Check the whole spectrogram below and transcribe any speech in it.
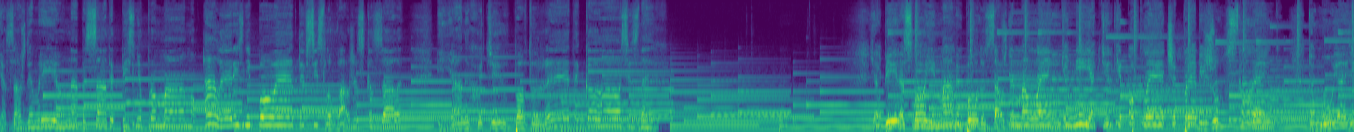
Я завжди мріяв написати пісню про маму, але різні поети всі слова вже сказали, і я не хотів повторити когось із них. Я біля своєї мами буду завжди маленьким, і як тільки покличе, прибіжу скоренько, тому я їй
